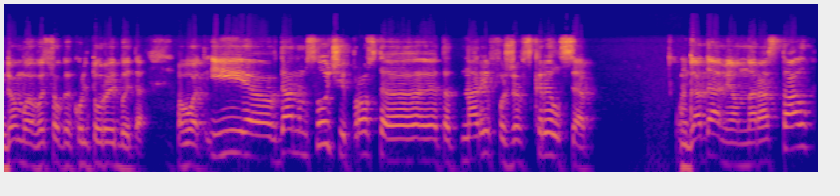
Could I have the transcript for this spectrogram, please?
Дома высокой культуры и быта. Вот. И э, в данном случае просто этот нарыв уже вскрылся годами он нарастал,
